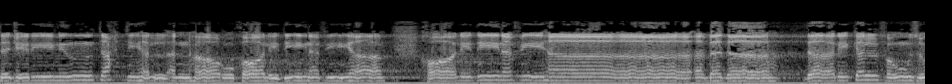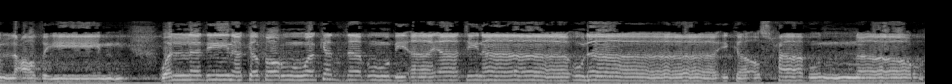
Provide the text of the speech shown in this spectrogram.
تجري من تحتها الأنهار خالدين فيها خالدين فيها أبدا. ذلك الفوز العظيم. والذين كفروا وكذبوا بآياتنا أولئك أصحاب النار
